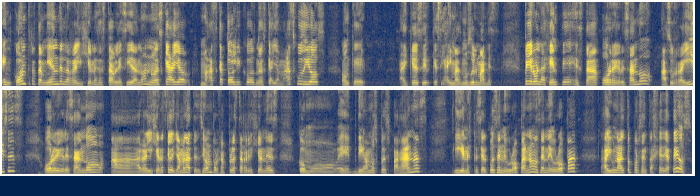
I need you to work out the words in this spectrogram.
en contra también de las religiones establecidas, ¿no? No es que haya más católicos, no es que haya más judíos, aunque hay que decir que sí hay más musulmanes, pero la gente está o regresando a sus raíces o regresando a religiones que le llaman la atención, por ejemplo, estas religiones como, eh, digamos, pues paganas, y en especial pues en Europa, ¿no? O sea, en Europa hay un alto porcentaje de ateos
